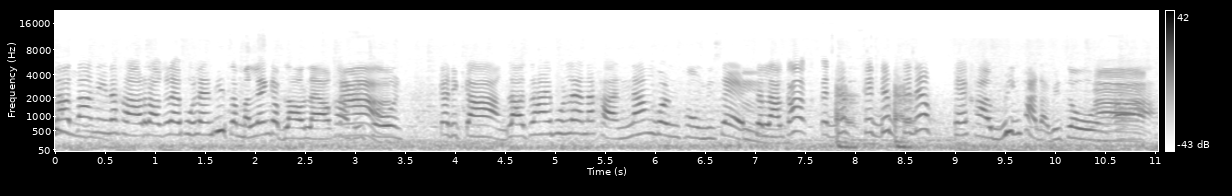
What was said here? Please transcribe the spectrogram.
และตอนนี้นะคะ เราก็ได้ผู้เล่นที่จะมาเล่นกับเราแล้วค่ะพี่จูน กติกาเราจะให้ผู้เล่นนะคะ นั่งบนพรมพิเศษ เสร็จแล้วก็กระดึบกระดึบกระดึบแค่คะวิ่งผ่านดาบพิโจนอ่าคะ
